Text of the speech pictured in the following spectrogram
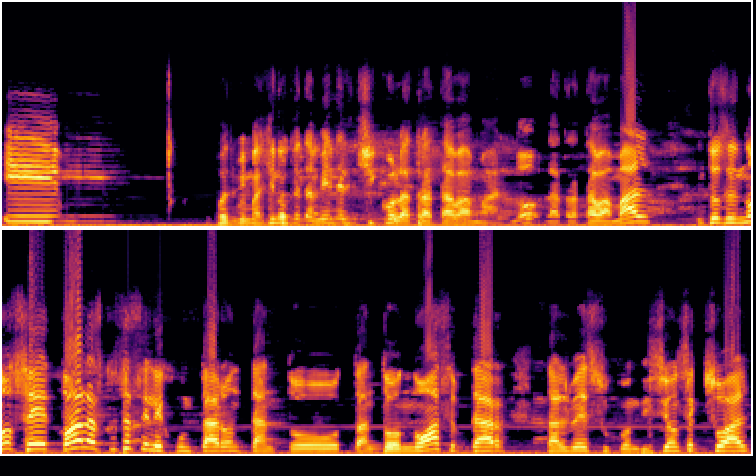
y pues me imagino que también el chico la trataba mal, ¿no? La trataba mal. Entonces, no sé, todas las cosas se le juntaron, tanto, tanto no aceptar tal vez su condición sexual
